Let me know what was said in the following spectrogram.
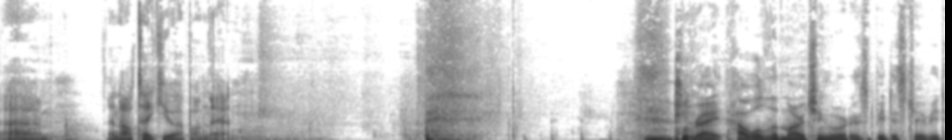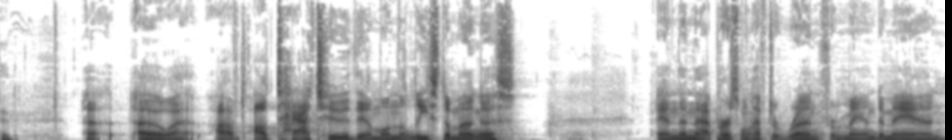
Um, and I'll take you up on that. right. How will the marching orders be distributed? uh, oh, uh, I'll, I'll tattoo them on the least among us, and then that person will have to run from man to man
